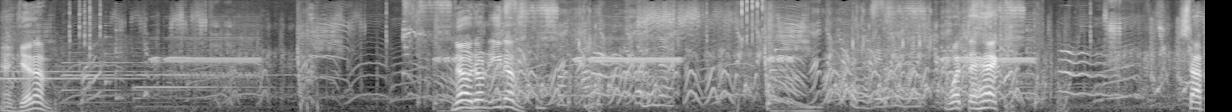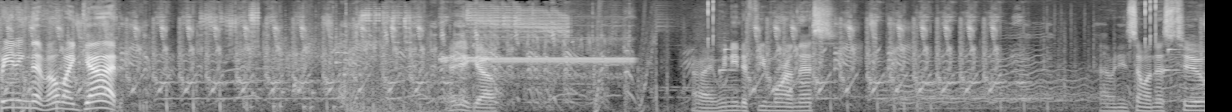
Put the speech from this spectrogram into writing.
Yeah, get him. No, don't eat him. What the heck? Stop eating them. Oh my god. There you go. Alright, we need a few more on this. Uh, we need some on this too.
